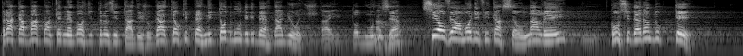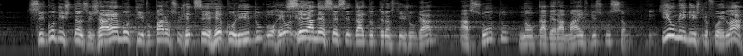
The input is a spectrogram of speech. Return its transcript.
para acabar com aquele negócio de transitado e julgado, que é o que permite todo mundo em liberdade hoje. Tá aí, todo mundo Tá certo? rua. Se houver uma modificação na lei, considerando que segunda instância já é motivo para o sujeito ser recolhido, sem a necessidade do trânsito em julgado, assunto não caberá mais discussão. E o ministro foi lá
